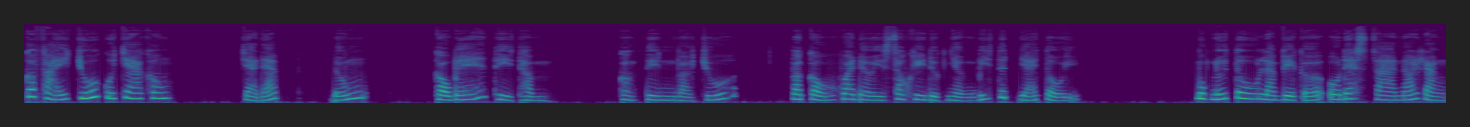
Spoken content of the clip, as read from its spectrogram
có phải Chúa của cha không? Cha đáp, đúng. Cậu bé thì thầm, con tin vào Chúa. Và cậu qua đời sau khi được nhận bí tích giải tội. Một nữ tu làm việc ở Odessa nói rằng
